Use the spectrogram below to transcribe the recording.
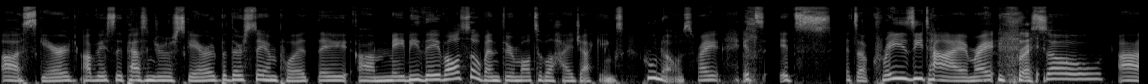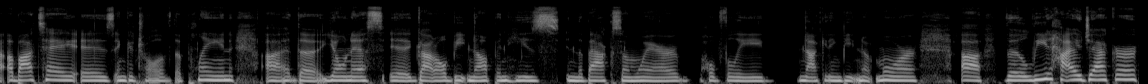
Uh, scared. Obviously, passengers are scared, but they're staying put. They um, maybe they've also been through multiple hijackings. Who knows, right? It's it's it's a crazy time, right? Right. So uh, Abate is in control of the plane. Uh, the Jonas uh, got all beaten up, and he's in the back somewhere. Hopefully, not getting beaten up more. Uh, the lead hijacker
